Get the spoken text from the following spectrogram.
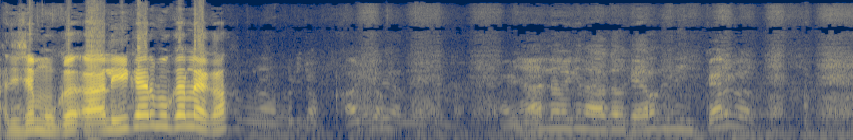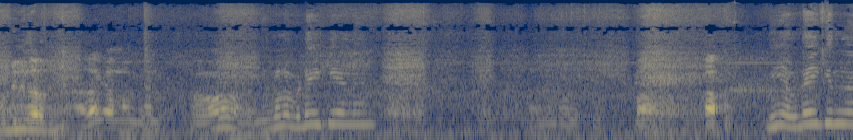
അതീശ മുഖ അല്ല ഈ കയറി മുഖറിലേക്കാ. നീ എവിടേക്കാണ്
